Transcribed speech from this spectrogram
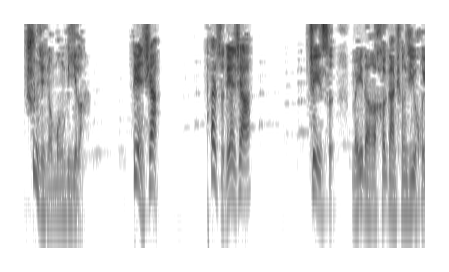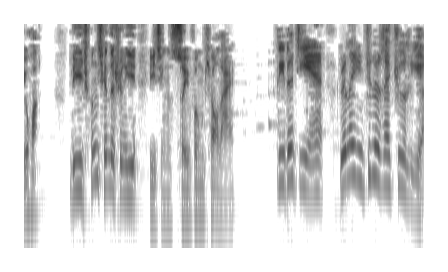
瞬间就懵逼了：“殿下，太子殿下！”这次没等何干成机回话，李承前的声音已经随风飘来：“李德锦，原来你真的在这里，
